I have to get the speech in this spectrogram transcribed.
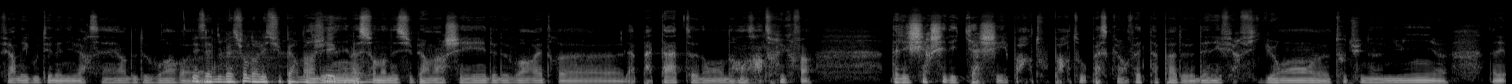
faire des goûters d'anniversaire, de devoir Les animations dans les dans supermarchés. des animations dans des supermarchés, de devoir être la patate dans, dans un truc, enfin, d'aller chercher des cachets partout, partout, parce qu'en fait, t'as pas d'aller faire figurant euh, toute une nuit, euh,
